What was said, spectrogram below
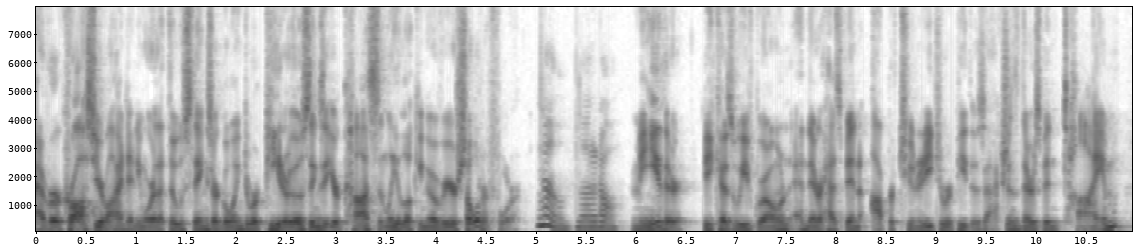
ever cross your mind anymore that those things are going to repeat Are those things that you're constantly looking over your shoulder for? No, not at all. Me either, because we've grown and there has been opportunity to repeat those actions. There's been time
